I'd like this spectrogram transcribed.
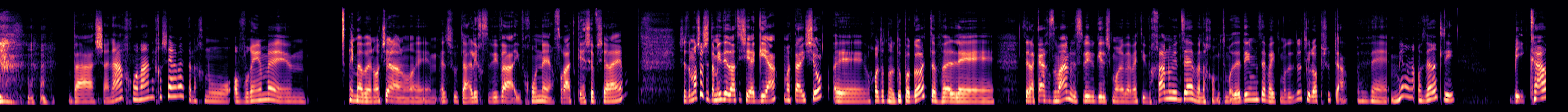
בשנה האחרונה אני חושבת אנחנו עוברים אה, עם הבנות שלנו אה, איזשהו תהליך סביב האבחון אה, הפרעת קשב שלהם. שזה משהו שתמיד ידעתי שיגיע מתישהו, אה, בכל זאת נולדו פגות, אבל זה לקח זמן וסביב גיל שמונה באמת הבחנו את זה ואנחנו מתמודדים עם זה וההתמודדות היא לא פשוטה. ומירה עוזרת לי בעיקר,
